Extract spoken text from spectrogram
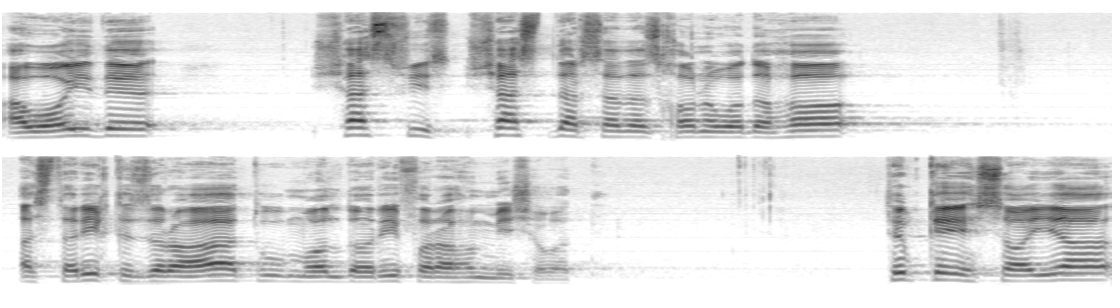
اواید 60 درصد از خانواده ها از طریق زراعت و مالداری فراهم می شود طبق احصایه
